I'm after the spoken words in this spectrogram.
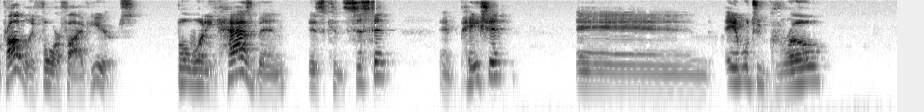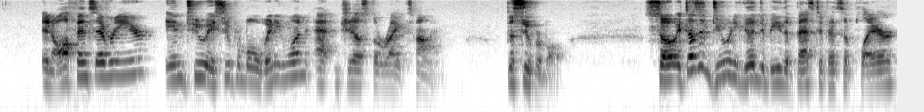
for probably 4 or 5 years. But what he has been is consistent and patient and able to grow an offense every year into a Super Bowl winning one at just the right time. The Super Bowl. So it doesn't do any good to be the best defensive player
